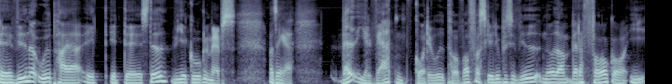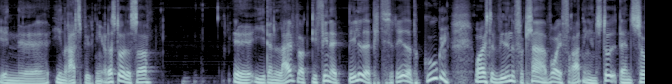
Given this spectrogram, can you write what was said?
øh, vidner udpeger et, et øh, sted via Google Maps. Og tænker jeg, hvad i alverden går det ud på? Hvorfor skal vi lige pludselig vide noget om, hvad der foregår i en, øh, i en retsbygning? Og der stod der så, øh, i den liveblog, de finder et billede af pizzeriet på Google, hvor efter vidne forklarer, hvor i forretningen han stod, da han så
